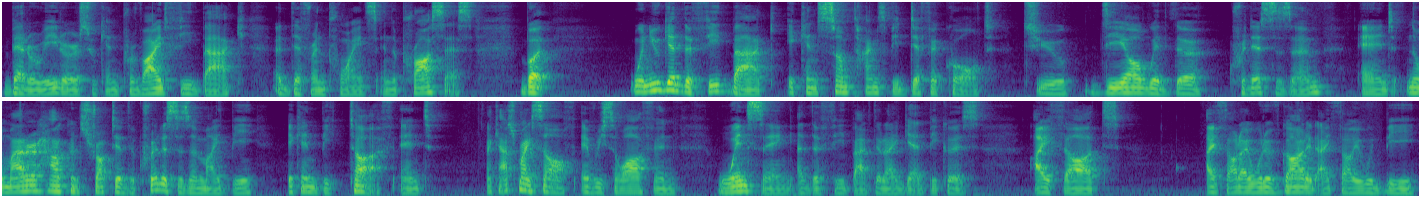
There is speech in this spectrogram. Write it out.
better readers who can provide feedback at different points in the process. But when you get the feedback, it can sometimes be difficult to deal with the criticism and no matter how constructive the criticism might be it can be tough. And i catch myself every so often wincing at the feedback that i get because i thought i thought i would have got it. I thought it would be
